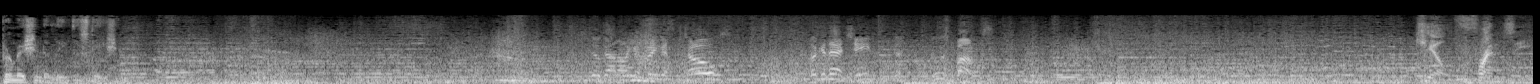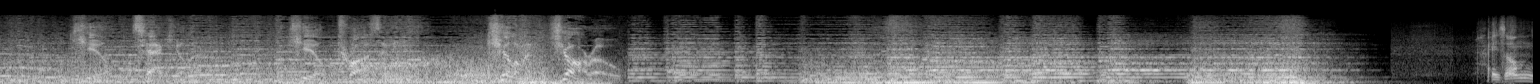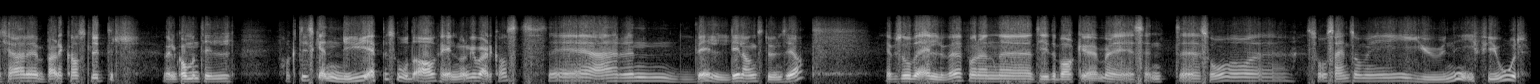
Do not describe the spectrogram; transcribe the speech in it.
Permission to leave the station. Still got all your fingers and toes? Look at that, Chief. Goosebumps. Kill Frenzy. Kill Tacular. Kill Atrocity. Kilimanjaro. Sann, kjære Bælkast-lytter. Velkommen til faktisk en ny episode av Hele Norge Bælkast. Det er en veldig lang stund siden. Episode 11 for en eh, tid tilbake ble sendt eh, så, uh, så seint som i juni i fjor.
